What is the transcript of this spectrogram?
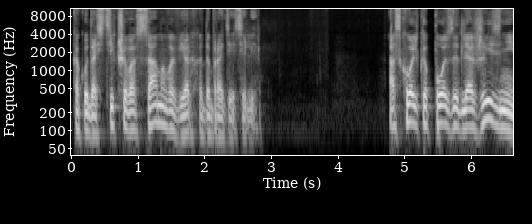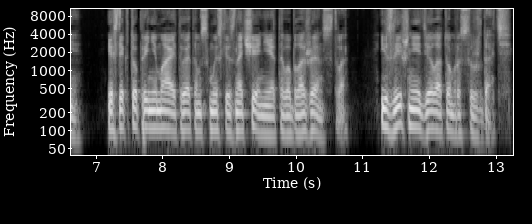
как у достигшего самого верха добродетели. А сколько пользы для жизни, если кто принимает в этом смысле значение этого блаженства, излишнее дело о том рассуждать.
